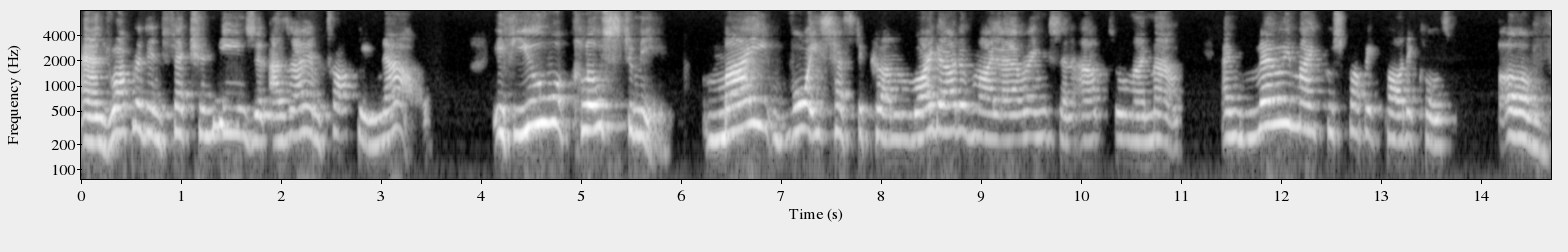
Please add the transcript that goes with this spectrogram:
And droplet infection means that as I am talking now, if you were close to me, my voice has to come right out of my larynx and out through my mouth. And very microscopic particles of,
